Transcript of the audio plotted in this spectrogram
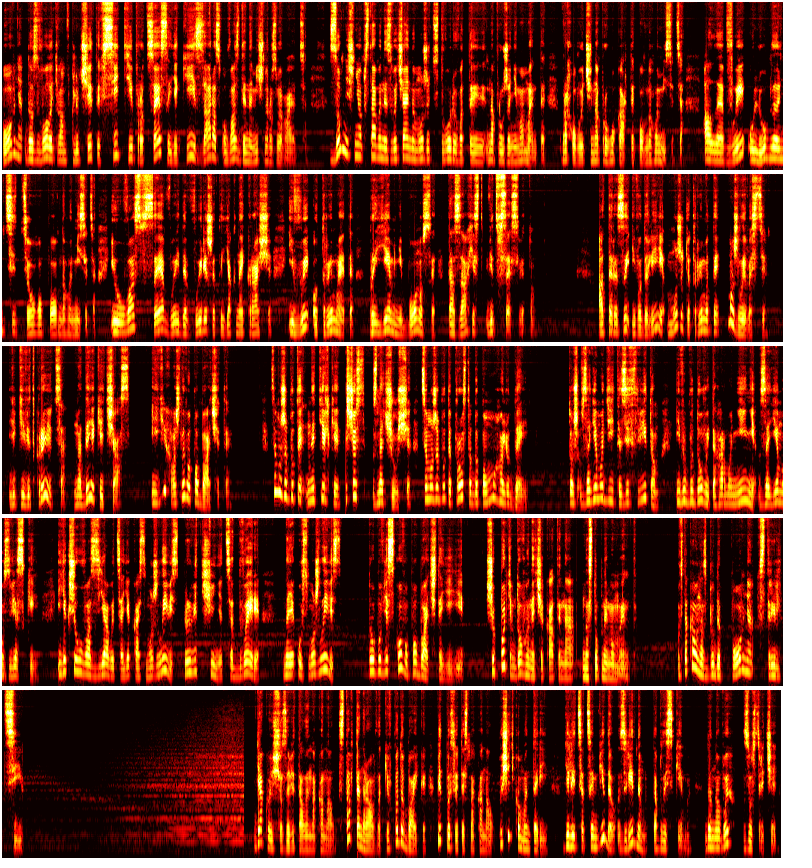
Повня дозволить вам включити всі ті процеси, які зараз у вас динамічно розвиваються. Зовнішні обставини, звичайно, можуть створювати напружені моменти, враховуючи напругу карти повного місяця. Але ви улюбленці цього повного місяця, і у вас все вийде вирішити якнайкраще, і ви отримаєте приємні бонуси та захист від Всесвіту. А Терези і водолії можуть отримати можливості, які відкриються на деякий час, і їх важливо побачити. Це може бути не тільки щось значуще, це може бути просто допомога людей. Тож взаємодійте зі світом і вибудовуйте гармонійні взаємозв'язки. І якщо у вас з'явиться якась можливість, привідчиняться двері на якусь можливість, то обов'язково побачте її, щоб потім довго не чекати на наступний момент. Ось така у нас буде повня в стрільці. Дякую, що завітали на канал. Ставте нравлики, вподобайки, підписуйтесь на канал, пишіть коментарі, діліться цим відео з рідними та близькими. До нових зустрічей!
